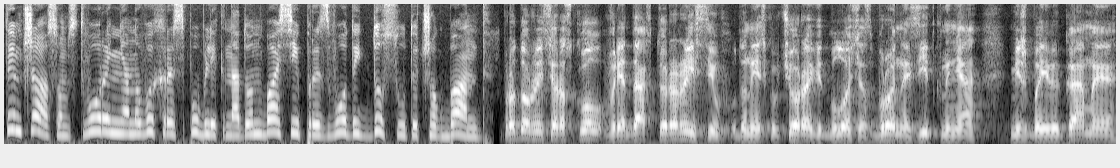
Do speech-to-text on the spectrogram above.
Тим часом створення нових республік на Донбасі призводить до сутичок банд. Продовжується розкол в рядах терористів. У Донецьку вчора відбулося збройне зіткнення між бойовиками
